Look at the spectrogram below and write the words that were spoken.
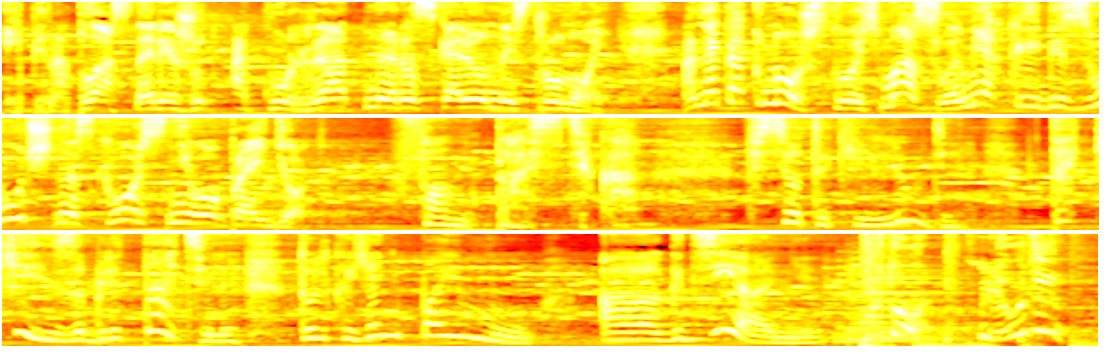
И пенопласт нарежут аккуратно раскаленной струной Она как нож сквозь масло мягко и беззвучно сквозь него пройдет Фантастика! Все-таки люди такие изобретатели, только я не пойму, а где они? Кто? Люди?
